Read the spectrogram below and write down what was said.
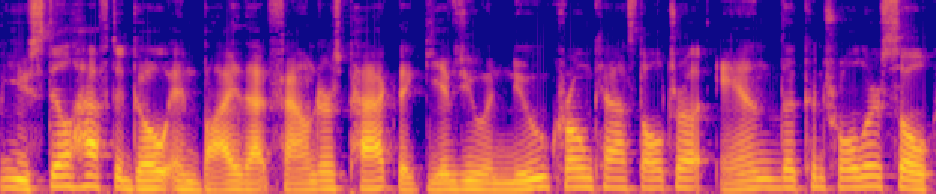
you still have to go and buy that founders pack that gives you a new Chromecast Ultra and the controller. So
